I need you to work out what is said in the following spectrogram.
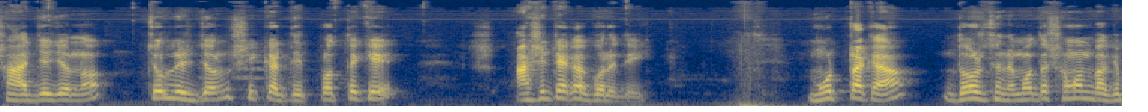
সাহায্যের জন্য চল্লিশ জন শিক্ষার্থী প্রত্যেকে আশি টাকা করে দেয় মোট টাকা দশ জনের মধ্যে সমান ভাগে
